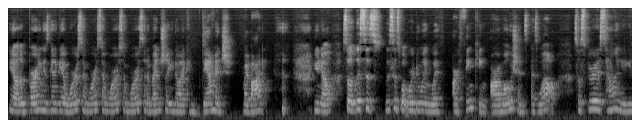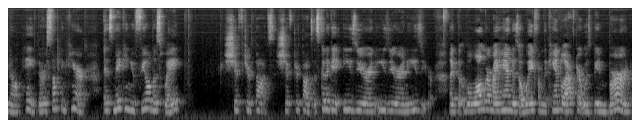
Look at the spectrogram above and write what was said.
you know, the burning is going to get worse and worse and worse and worse. And eventually, you know, I can damage my body you know? So this is this is what we're doing with our thinking our emotions as well. So spirit is telling you you know hey there is something here. It's making you feel this way. Shift your thoughts shift your thoughts. It's going to get easier and easier and easier. Like the, the longer my hand is away from the candle after it was being burned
